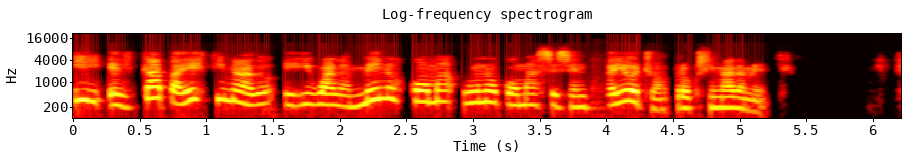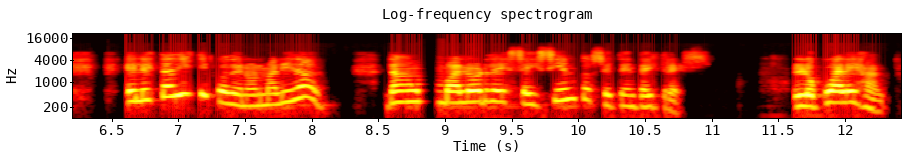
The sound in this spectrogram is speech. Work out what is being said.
y el kappa estimado es igual a menos 1,68 aproximadamente. El estadístico de normalidad da un valor de 673, lo cual es alto.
